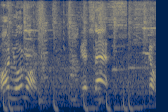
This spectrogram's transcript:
On your mark. Get set. Go.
